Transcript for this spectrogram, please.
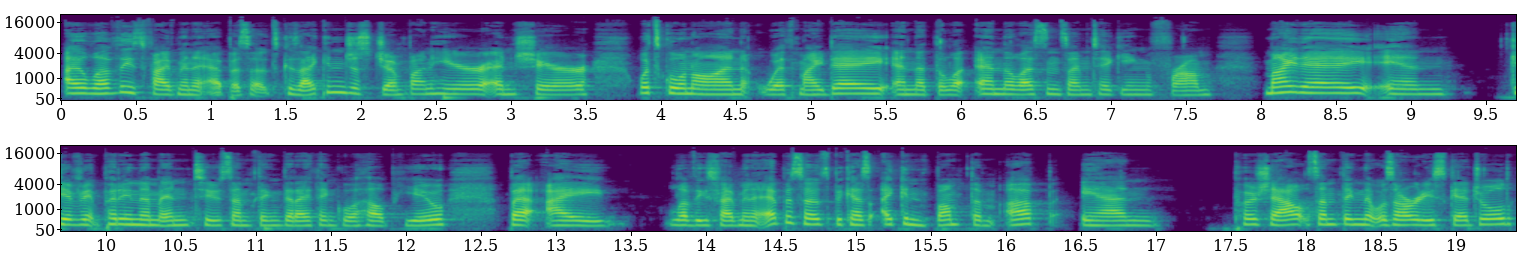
I love these five minute episodes because I can just jump on here and share what's going on with my day and that the and the lessons I'm taking from my day and giving putting them into something that I think will help you. But I love these five minute episodes because I can bump them up and push out something that was already scheduled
